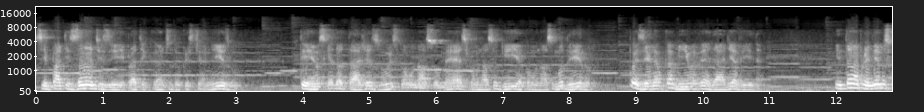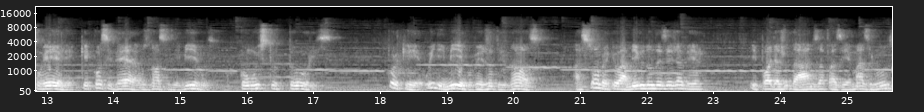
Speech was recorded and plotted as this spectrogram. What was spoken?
simpatizantes e praticantes do cristianismo, temos que adotar Jesus como nosso mestre, como nosso guia, como nosso modelo, pois ele é o caminho, a verdade e a vida. Então aprendemos com ele que considera os nossos inimigos como instrutores, porque o inimigo vê junto de nós a sombra que o amigo não deseja ver e pode ajudar-nos a fazer mais luz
